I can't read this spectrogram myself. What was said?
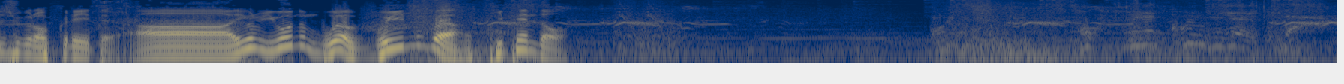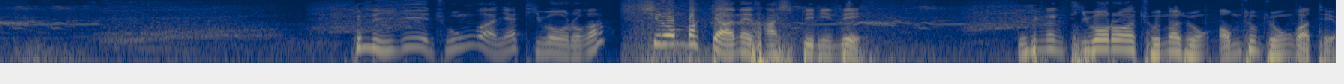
식으로 업그레이드. 아 이거는 뭐야? 뭐 있는 거야? 디펜더 근데 이게 좋은 거 아니야? 디바오러가? 실험밖에 안 해, 40딜인데. 내 생각엔 디바오러가 존나 좋은, 엄청 좋은 것 같아요.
